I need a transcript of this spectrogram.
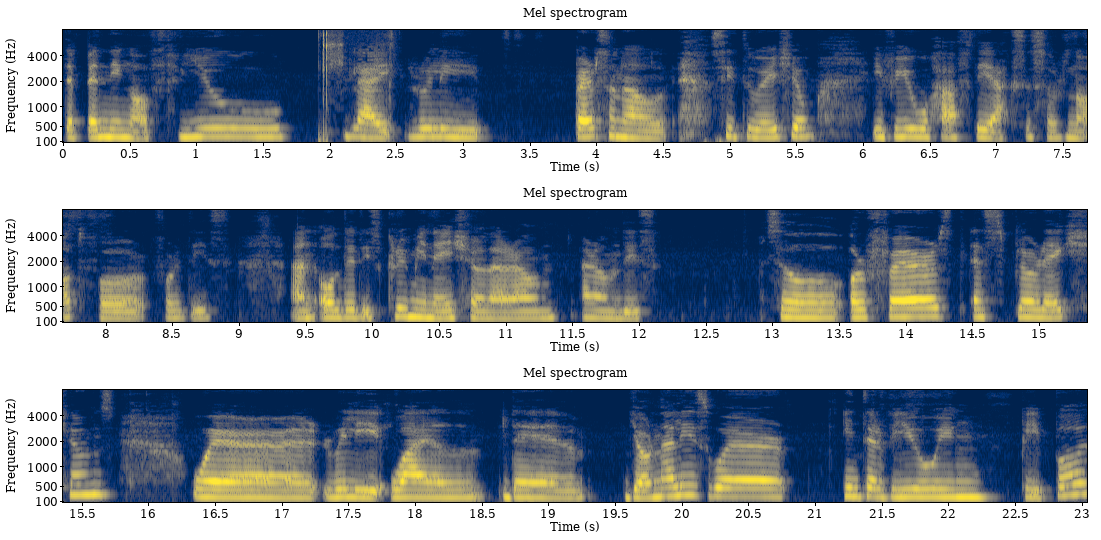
depending of you like really personal situation if you have the access or not for for this and all the discrimination around around this. So our first explorations were really while the journalists were interviewing people,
